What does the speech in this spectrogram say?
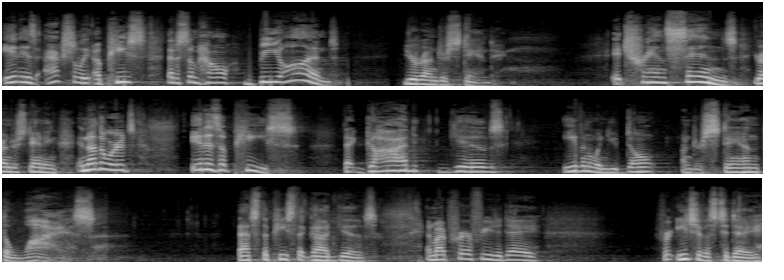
It is actually a peace that is somehow beyond your understanding. It transcends your understanding. In other words, It is a peace that God gives even when you don't understand the whys. That's the peace that God gives. And my prayer for you today, for each of us today,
